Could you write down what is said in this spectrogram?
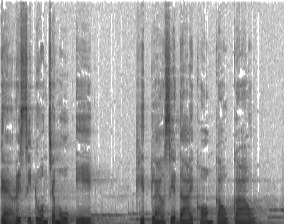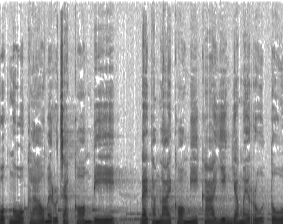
แก่ริสิดวงจมูกอีก คิดแล้วเสียดายของเก่าๆพวกโง่เขลาไม่รู้จักของดี ได้ทำลายของมีค่ายิ่งยังไม่รู้ตัว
